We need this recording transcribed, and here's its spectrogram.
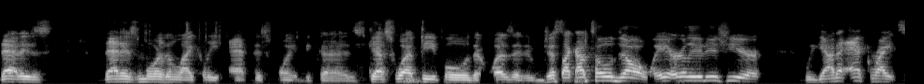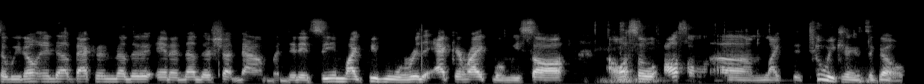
That is that is more than likely at this point because guess what, people? There wasn't just like I told y'all way earlier this year. We got to act right so we don't end up back in another in another shutdown. But did it seem like people were really acting right when we saw also also um, like the two weekends ago,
